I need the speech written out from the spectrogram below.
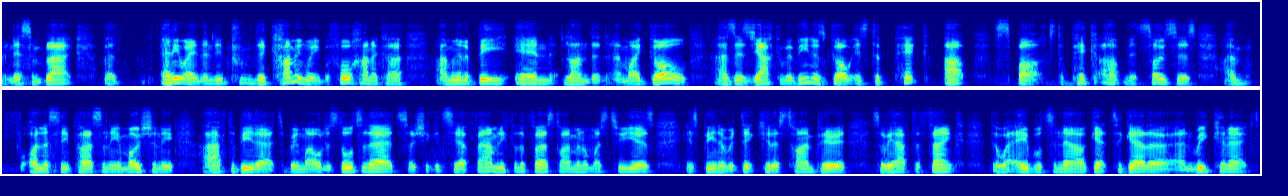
Nissim Black. But anyway, the, the coming week before Hanukkah, I'm going to be in London. And my goal, as is Yaakov Avinu's goal, is to pick up sparks, to pick up Nitzosis. I'm honestly, personally, emotionally, I have to be there to bring my oldest daughter there so she can see her family for the first time in almost two years. It's been a ridiculous time period. So we have to thank that we're able to now get together and reconnect.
